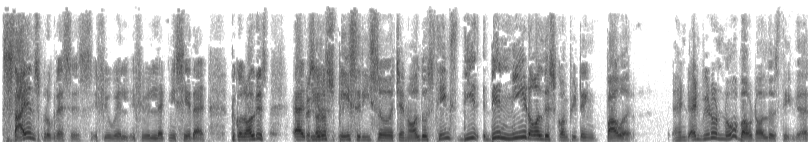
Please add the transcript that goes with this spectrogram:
science progresses, if you will, if you will let me say that, because all this, uh, you know, space research and all those things, they they need all this computing power, and and we don't know about all those things there.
